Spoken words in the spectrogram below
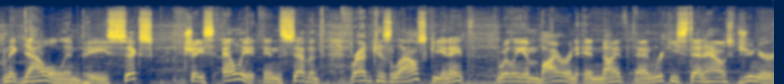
McDowell in P6, Chase Elliott in 7th, Brad Keselowski in 8th, William Byron in 9th, and Ricky Stenhouse Jr.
